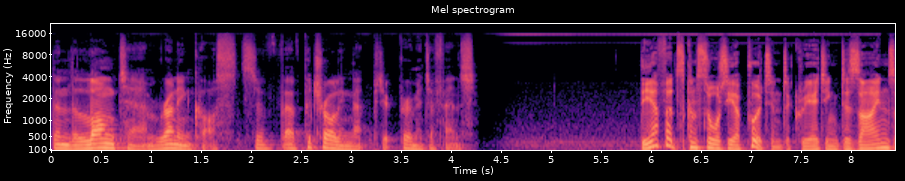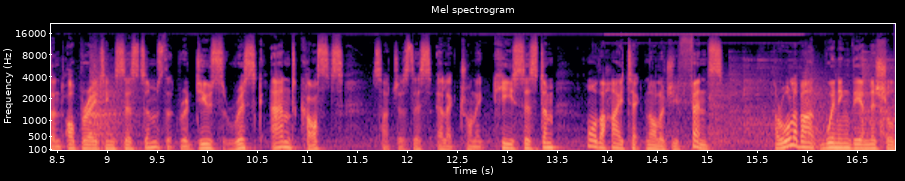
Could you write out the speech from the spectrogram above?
than the long term running costs of, of patrolling that perimeter fence. The efforts consortia put into creating designs and operating systems that reduce risk and costs, such as this electronic key system or the high technology fence, are all about winning the initial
